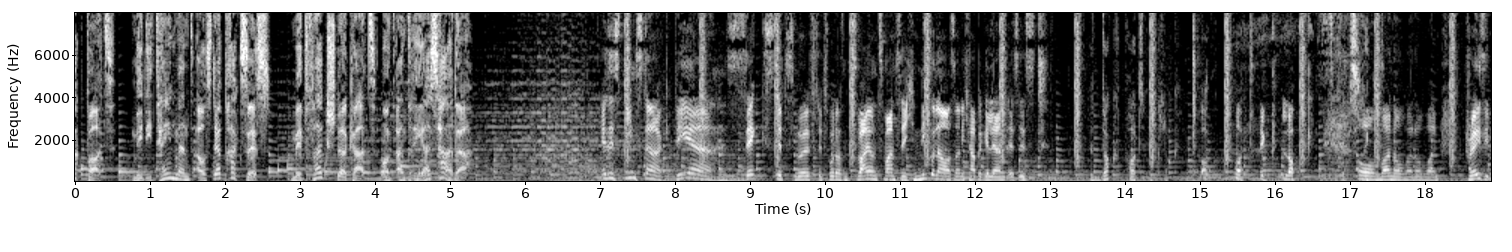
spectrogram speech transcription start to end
DocPod. Meditainment aus der Praxis. Mit Falk Stöckert und Andreas Harder. Es ist Dienstag, der 6.12.2022. Nikolaus und ich habe gelernt, es ist DocPod O'Clock. DocPod O'Clock. Oh Mann, oh Mann, oh Mann. Crazy.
